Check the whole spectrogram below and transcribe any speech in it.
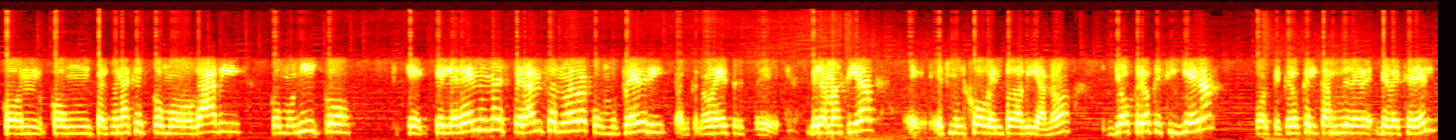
con, con personajes como Gaby, como Nico, que, que le den una esperanza nueva como Pedri, aunque no es este, de la Masía, eh, es muy joven todavía, ¿no? Yo creo que sí llega, porque creo que el cambio debe, debe ser él,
